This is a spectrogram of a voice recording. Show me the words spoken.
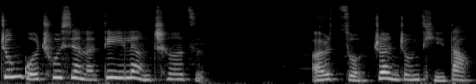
中国出现了第一辆车子，而《左传》中提到。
